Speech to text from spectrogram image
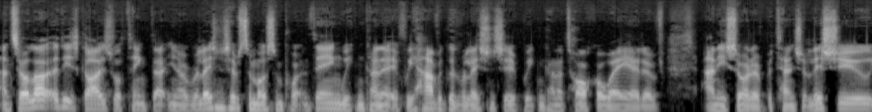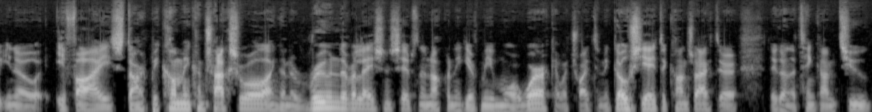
And so a lot of these guys will think that, you know, relationships are the most important thing. We can kind of, if we have a good relationship, we can kind of talk our way out of any sort of potential issue. You know, if I start becoming contractual, I'm going to ruin the relationships. They're not going to give me more work. If I try to negotiate the contractor, they're going to think I'm too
